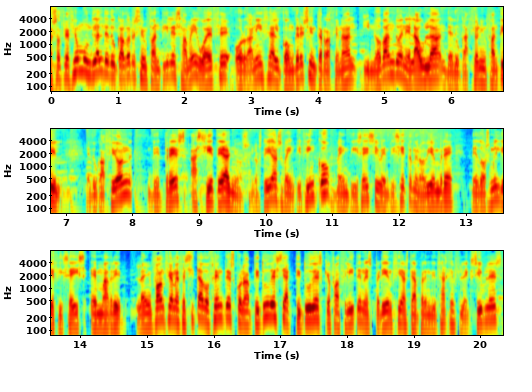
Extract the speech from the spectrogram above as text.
La Asociación Mundial de Educadores Infantiles AMEIUAECE organiza el Congreso Internacional Innovando en el Aula de Educación Infantil, educación de 3 a 7 años, los días 25, 26 y 27 de noviembre de 2016 en Madrid. La infancia necesita docentes con aptitudes y actitudes que faciliten experiencias de aprendizaje flexibles,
